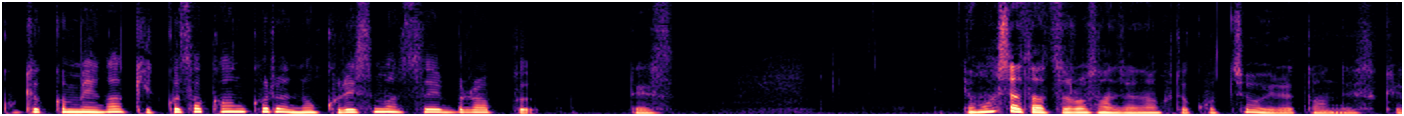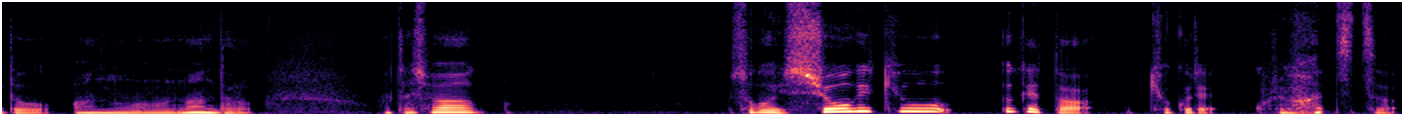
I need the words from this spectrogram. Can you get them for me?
5曲目がキック・ザ・カンクルーのクリスマス・イブ・ラップです。山下達郎さんじゃなくてこっちを入れたんですけどあのなんだろう。私はすごい衝撃を受けた曲でこれは 実は。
